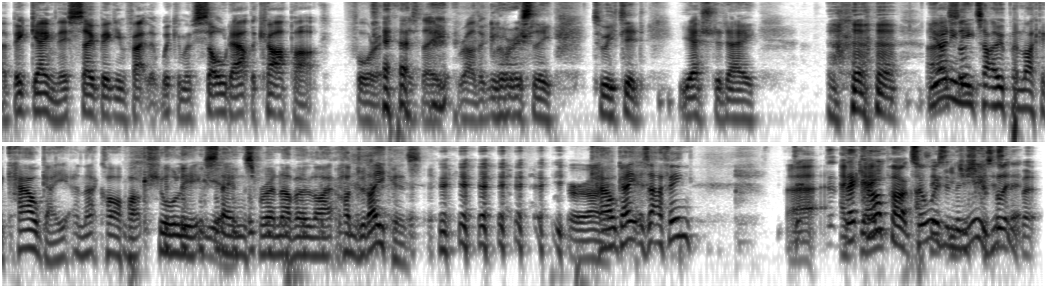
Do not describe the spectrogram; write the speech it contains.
A big game, this so big, in fact, that Wycombe have sold out the car park for it, as they rather gloriously tweeted yesterday. you only uh, need to open like a cow gate, and that car park surely extends yeah. for another like hundred acres. You're right. Cowgate is that a thing? Uh, Their car park's always in the news, isn't it? But...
